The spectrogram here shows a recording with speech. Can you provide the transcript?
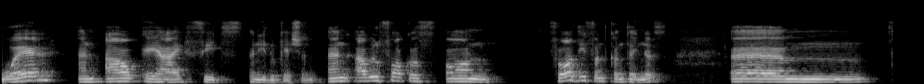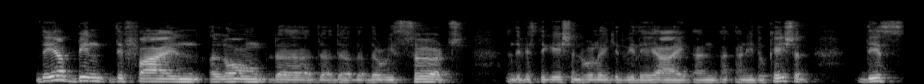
where and how AI fits an education. And I will focus on four different containers. Um, they have been defined along the, the, the, the, research and investigation related with AI and, and education. These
